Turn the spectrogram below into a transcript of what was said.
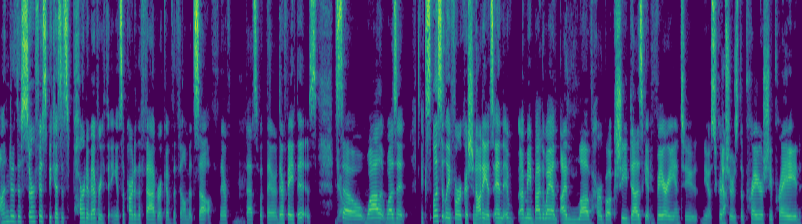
under the surface because it's part of everything. It's a part of the fabric of the film itself. Their mm. that's what their their faith is. Yeah. So while it wasn't explicitly for a Christian audience, and it, I mean, by the way, I, I, love her book. She does get very into you know scriptures, yeah. the prayers she prayed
